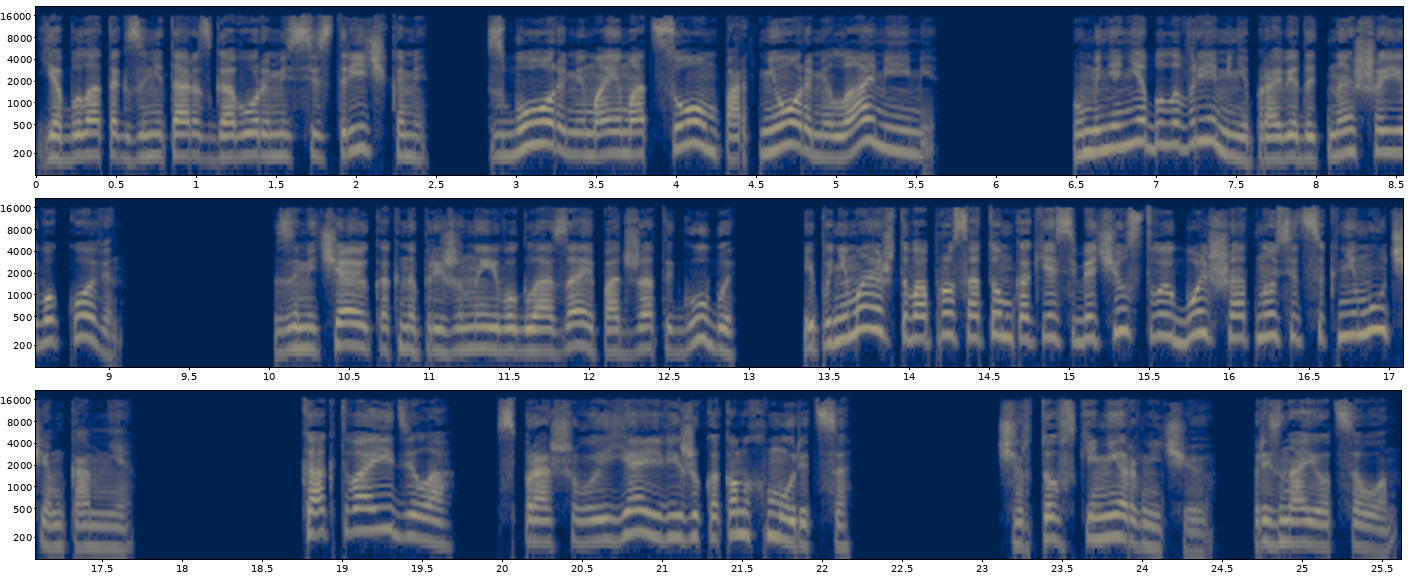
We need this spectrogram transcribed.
Я была так занята разговорами с сестричками, сборами, моим отцом, партнерами, ламиями. У меня не было времени проведать Нэша и его ковен. Замечаю, как напряжены его глаза и поджаты губы, и понимаю, что вопрос о том, как я себя чувствую, больше относится к нему, чем ко мне. «Как твои дела?» — спрашиваю я и вижу, как он хмурится. «Чертовски нервничаю», — признается он.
